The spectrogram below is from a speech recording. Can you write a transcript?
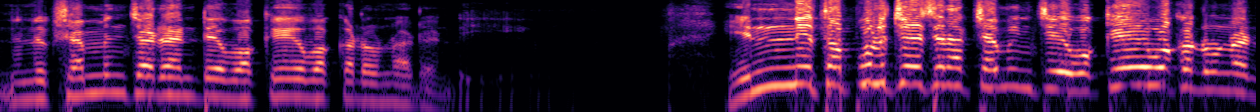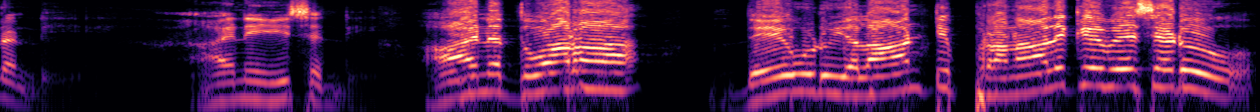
నిన్ను క్షమించాడంటే ఒకే ఒక్కడు ఉన్నాడండి. ఎన్ని తప్పులు చేసినా క్షమించే ఒకే ఒకడు ఉన్నాడండి. ఆయనే ఈసండి ఆయన ద్వారా దేవుడు ఎలాంటి ప్రణాళిక వేశాడు?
